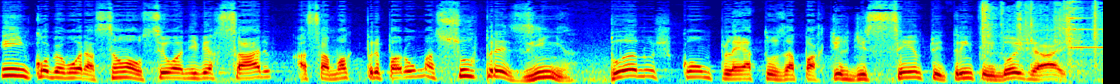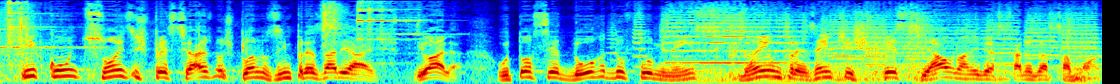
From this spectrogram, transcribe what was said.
Em comemoração ao seu aniversário, a Samok preparou uma surpresinha. Planos completos a partir de 132 reais e condições especiais nos planos empresariais. E olha, o torcedor do Fluminense ganha um presente especial no aniversário da Samora.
